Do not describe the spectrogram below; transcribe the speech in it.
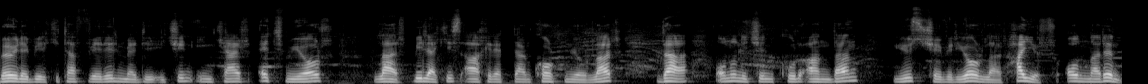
böyle bir kitap verilmediği için inkar etmiyorlar. Bilakis ahiretten korkmuyorlar da onun için Kur'an'dan yüz çeviriyorlar. Hayır, onların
